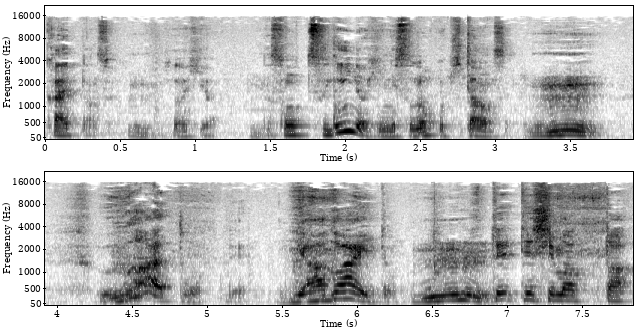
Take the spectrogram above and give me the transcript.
帰ったんですよ、その日は、その次の日にその子来たんですよ。うん。うわーと思って。やばいと、捨ててしまった、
